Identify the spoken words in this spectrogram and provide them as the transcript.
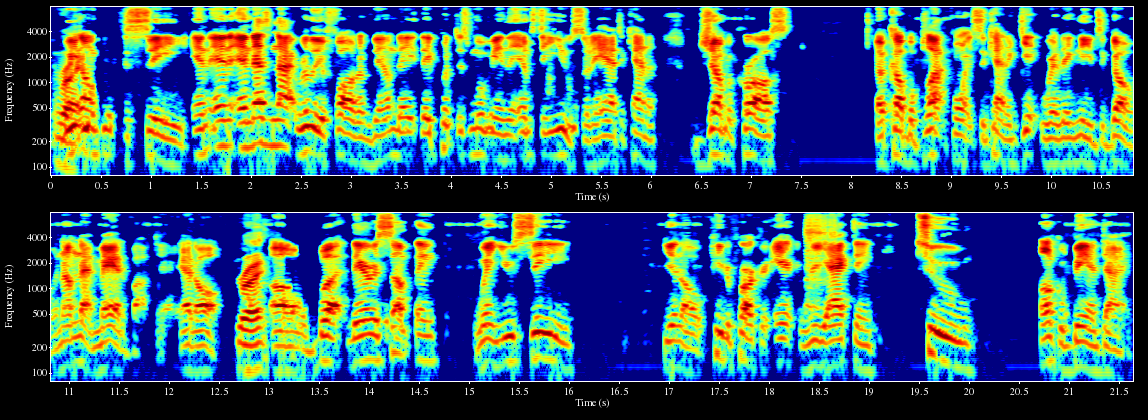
Right. We don't get to see, and, and and that's not really a fault of them. They they put this movie in the MCU, so they had to kind of jump across a couple plot points to kind of get where they need to go, and I'm not mad about that at all. Right. Uh, but there is something when you see, you know, Peter Parker reacting to Uncle Ben dying,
